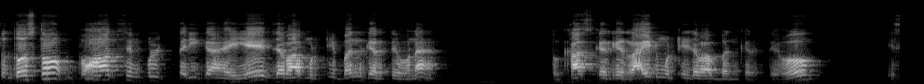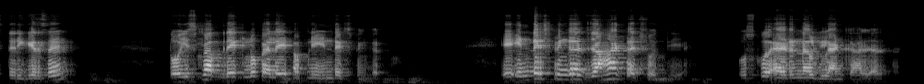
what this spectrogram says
तो दोस्तों, बहुत सिंपल तरीका है ये, जब आप मुट्ठी बंद करते हो ना तो खास करके राइट मुट्ठी जब आप बंद करते हो, इस तरीके से तो इसमें आप देख लो पहले अपनी इंडेक्स फिंगर को ये इंडेक्स फिंगर जहाँ टच होती है, उसको एड्रेनल ग्लैंड कहा जाता है।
